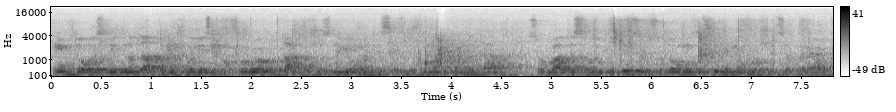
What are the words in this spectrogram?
Крім того, слід надати можливість прокурору також ознайомитися з документами та сформувати свою позицію. В судовому засіданні оголошується перерва.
